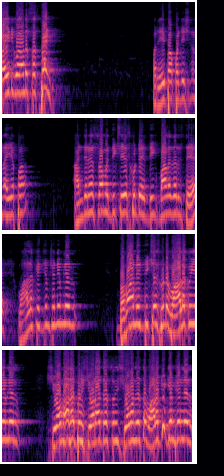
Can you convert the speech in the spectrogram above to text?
బయటకు పోదామంటే సస్పెండ్. మరి ఏ పాపం చేసిన అయ్యప్ప? ఆంజనేయ స్వామి దీక్ష చేసుకుంటే దీ బాల ధరిస్తే వాళ్ళకు ఎగ్జామ్షన్ ఏం లేదు. భవానీ దీక్ష చేసుకుంటే వాళ్ళకు ఏం లేదు. శివమాల ఇప్పుడు శివరాత్రి వస్తుంది శివమాల చేస్తే వాళ్ళకి ఎగ్జామ్షన్ లేదు.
